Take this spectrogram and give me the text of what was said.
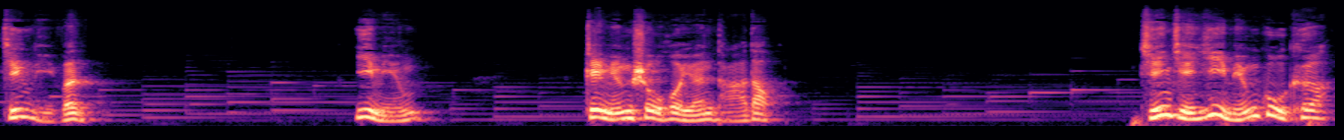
经理问。一名。这名售货员答道：“仅仅一名顾客。”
